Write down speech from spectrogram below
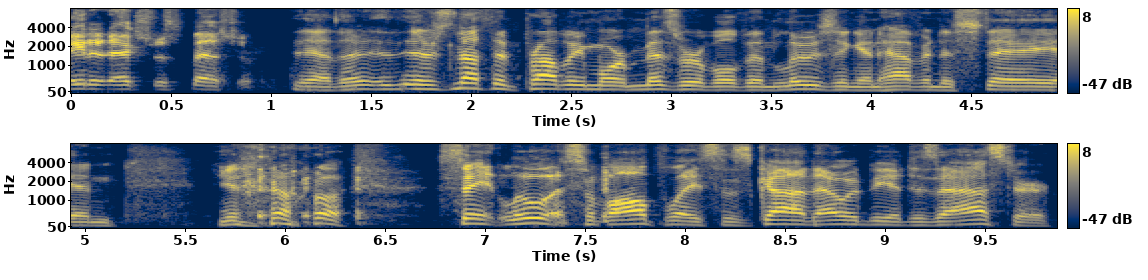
made it extra special. Yeah, there, there's nothing probably more miserable than losing and having to stay in, you know, St. Louis of all places. God, that would be a disaster.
